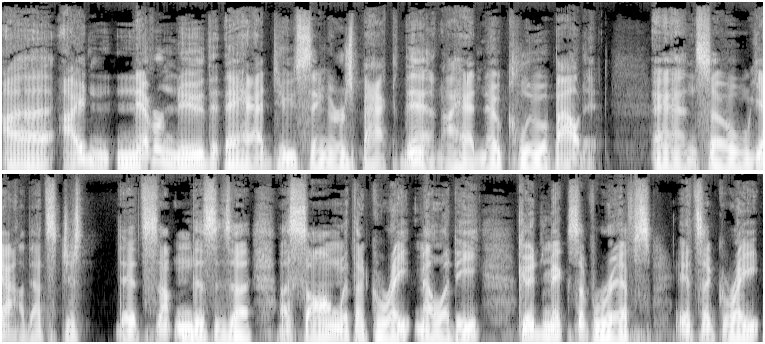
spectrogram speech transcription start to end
uh, I n- never knew that they had two singers back then. I had no clue about it. And so, yeah, that's just, it's something. This is a, a song with a great melody, good mix of riffs. It's a great,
